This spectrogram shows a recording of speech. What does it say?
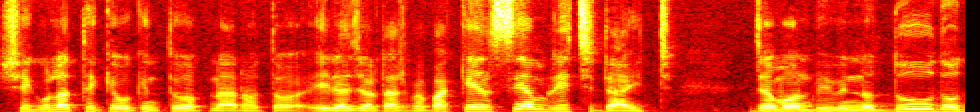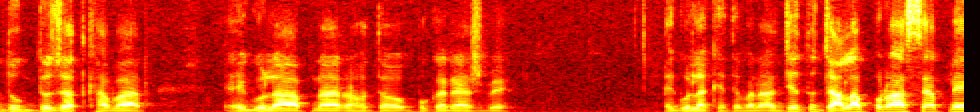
সেগুলা থেকেও কিন্তু আপনার হয়তো এই রেজাল্ট আসবে। বা ক্যালসিয়াম রিচ ডাইট যেমন বিভিন্ন দুধ ও দুগ্ধজাত খাবার এগুলা আপনার হয়তো উপকারে আসবে। এগুলা খেতে পারেন। আর যেহেতু জ্বালা জ্বালাপোড়া আছে, আপনি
